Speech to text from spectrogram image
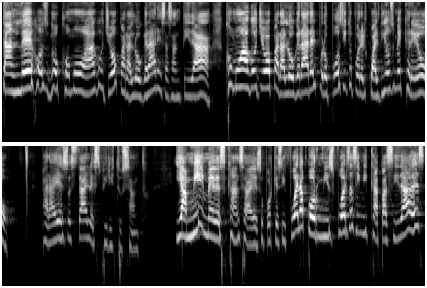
tan lejos, no, ¿cómo hago yo para lograr esa santidad? ¿Cómo hago yo para lograr el propósito por el cual Dios me creó? Para eso está el Espíritu Santo. Y a mí me descansa eso, porque si fuera por mis fuerzas y mis capacidades,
